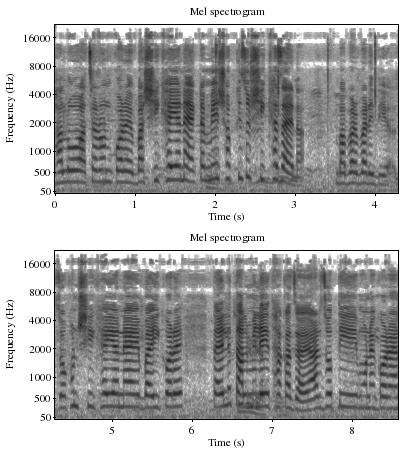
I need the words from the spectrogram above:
ভালো আচরণ করে বা শিখাইয়া নেয় একটা মেয়ে সবকিছু শিখা যায় না বাবার বাড়ি দিয়ে। যখন শিখাইয়া নেয় বা ই করে তাইলে তাল মিলেই থাকা যায়। আর যদি মনে করেন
